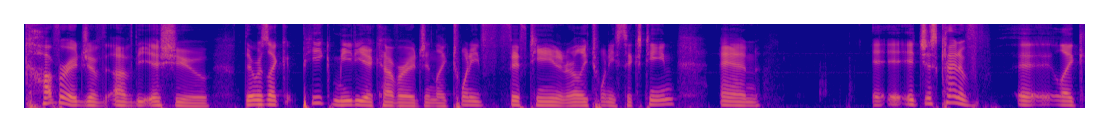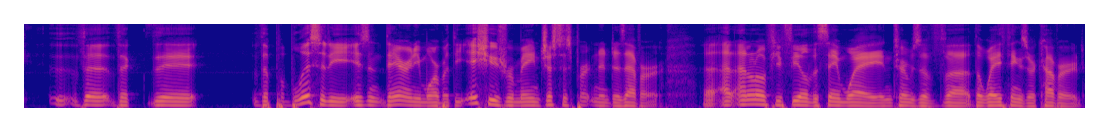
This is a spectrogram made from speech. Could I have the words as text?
coverage of, of the issue there was like peak media coverage in like 2015 and early 2016 and it, it just kind of uh, like the the the the publicity isn't there anymore, but the issues remain just as pertinent as ever. Uh, I, I, don't know if you feel the same way in terms of uh, the way things are covered.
